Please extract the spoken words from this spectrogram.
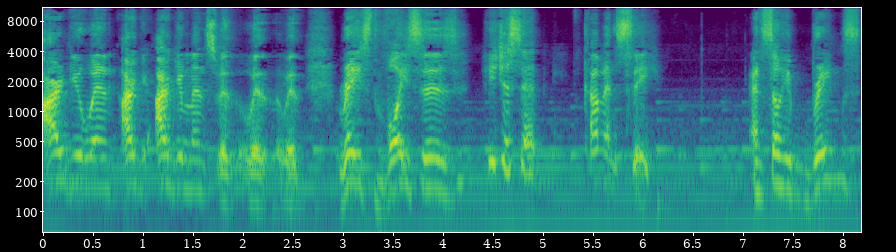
arguing, argue, arguments with, with, with raised voices. He just said, come and see. And so he brings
